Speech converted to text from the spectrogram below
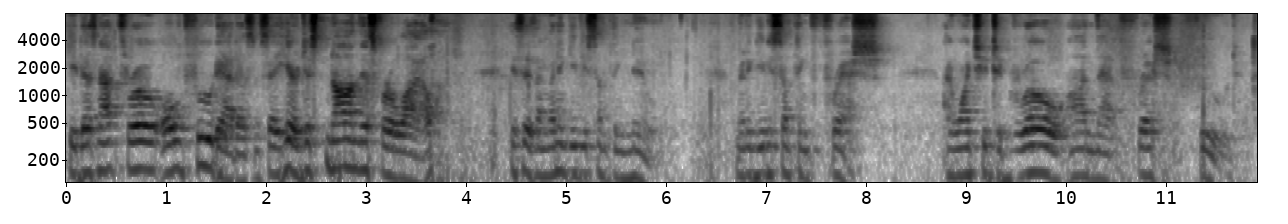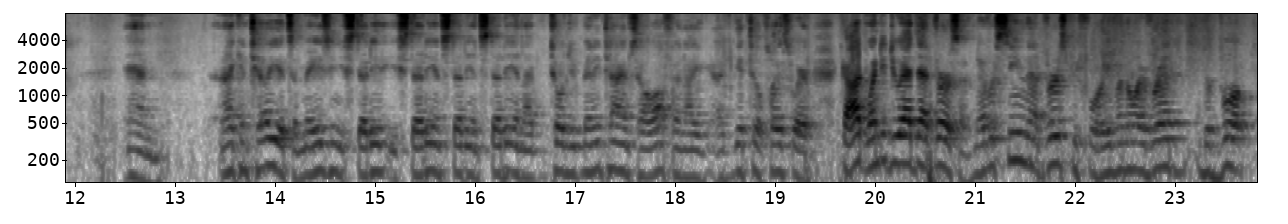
He does not throw old food at us and say, Here, just gnaw on this for a while. He says, I'm going to give you something new. I'm going to give you something fresh. I want you to grow on that fresh food. And, and I can tell you, it's amazing. You study, you study and study and study. And I've told you many times how often I, I get to a place where, God, when did you add that verse? I've never seen that verse before, even though I've read the book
